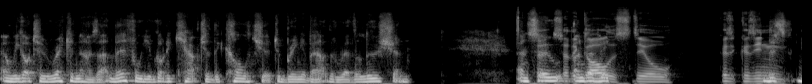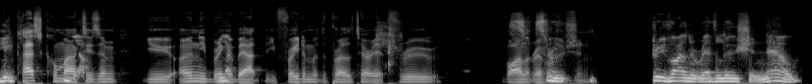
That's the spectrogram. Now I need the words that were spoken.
And we got to recognize that. Therefore, you've got to capture the culture to bring about the revolution. And so, so, so the goal the, is still because in, this, in classical Marxism, yeah you only bring about the freedom of the proletariat through violent revolution. Through, through violent revolution. Now,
